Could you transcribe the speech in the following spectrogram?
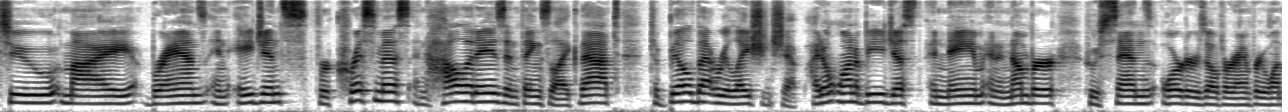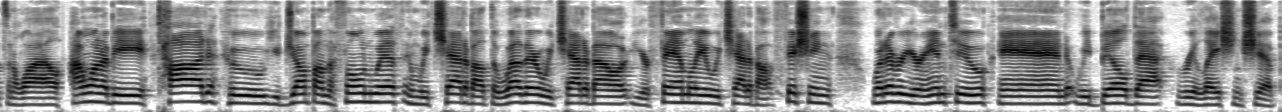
to my brands and agents for Christmas and holidays and things like that to build that relationship. I don't want to be just a name and a number who sends orders over every once in a while. I want to be Todd, who you jump on the phone with and we chat about the weather, we chat about your family, we chat about fishing whatever you're into, and we build that relationship.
